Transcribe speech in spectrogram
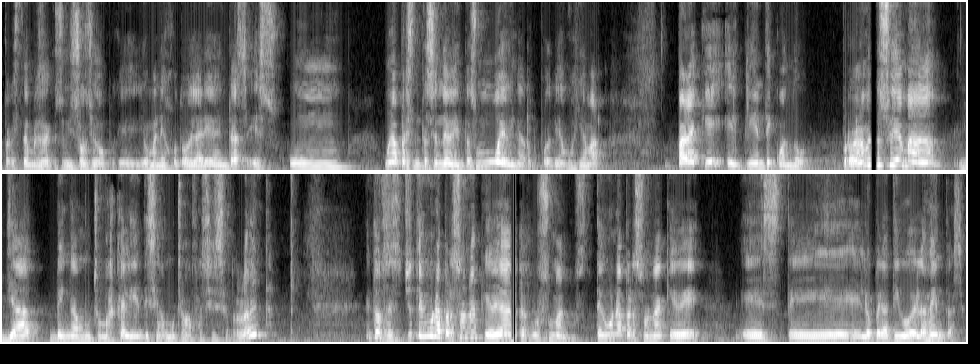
para esta empresa que soy socio, porque yo manejo todo el área de ventas, es un, una presentación de ventas, un webinar, podríamos llamar, para que el cliente cuando programa su llamada ya venga mucho más caliente y sea mucho más fácil cerrar la venta. Entonces, yo tengo una persona que ve recursos humanos, tengo una persona que ve este, el operativo de las ventas.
